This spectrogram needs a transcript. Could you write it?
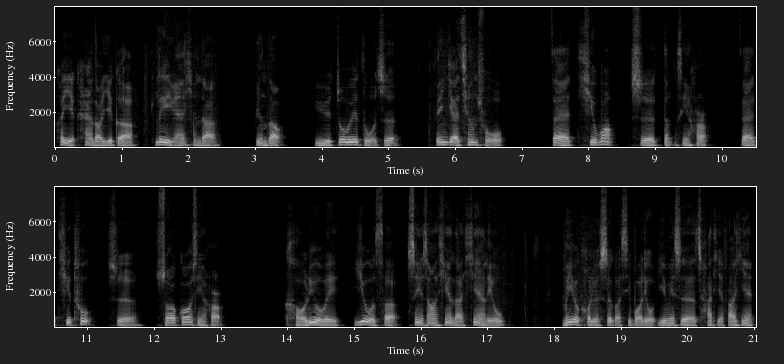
可以看到一个类圆形的病灶，与周围组织分界清楚。在 T1 是等信号，在 T2 是稍高信号，考虑为右侧肾上腺的腺瘤，没有考虑是个细胞瘤，因为是查体发现，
